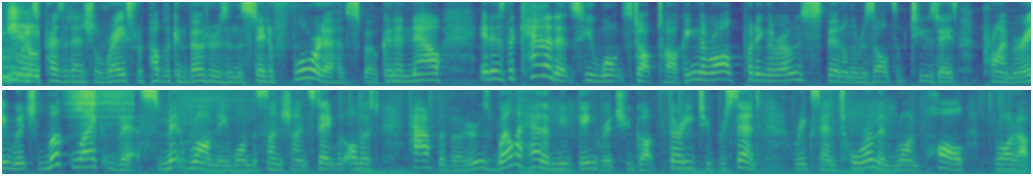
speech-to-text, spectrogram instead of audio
In the U.S. presidential race, Republican voters in the state of Florida have spoken, and now it is the candidates who won't stop talking. They're all putting their own spin on the results of Tuesday's primary, which looked like this. Mitt Romney won the Sunshine State with almost half the voters, well ahead of Newt Gingrich, who got 32 percent. Rick Santorum and Ron Paul brought up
